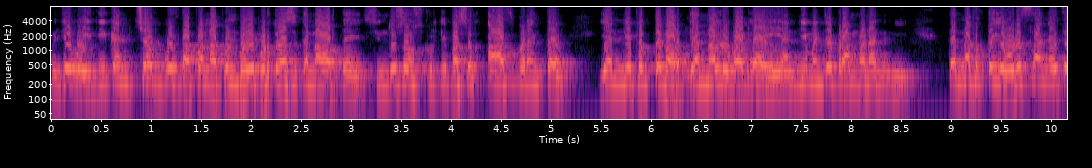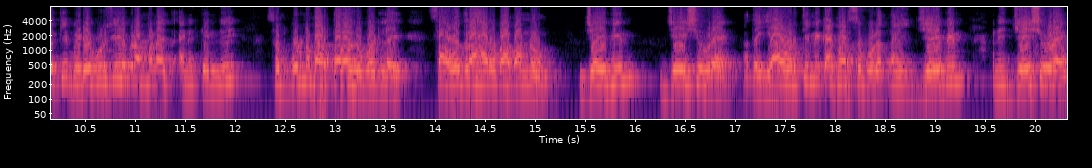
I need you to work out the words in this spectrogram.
म्हणजे वैदिकांच्या बोलतापांना आपण बळी पडतोय असं त्यांना वाटतंय. सिंधू संस्कृतीपासून आजपर्यंत यांनी फक्त भारतीयांना लुबाडले आहे. यांनी म्हणजे ब्राह्मणांनी. त्यांना फक्त एवढंच सांगायचं की भिडेगुरुजी हे ब्राह्मण आहेत. आणि त्यांनी संपूर्ण भारताला लुबडलंय. सावध राहा रे बाबांनो. जय भीम जय शिवराय. आता यावरती मी काय फारसं बोलत नाही. जय भीम आणि जय शिवराय.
